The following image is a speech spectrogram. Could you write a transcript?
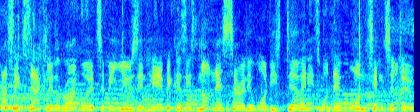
That's exactly the right word to be using here because it's not necessarily what he's doing, it's what they want him to do.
